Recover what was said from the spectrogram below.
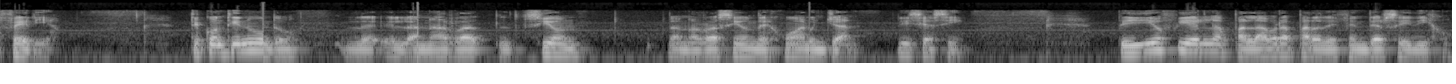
feria. Te continúo la, narración, la narración de Juan Jan. Dice así: Pidió fiel la palabra para defenderse y dijo:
